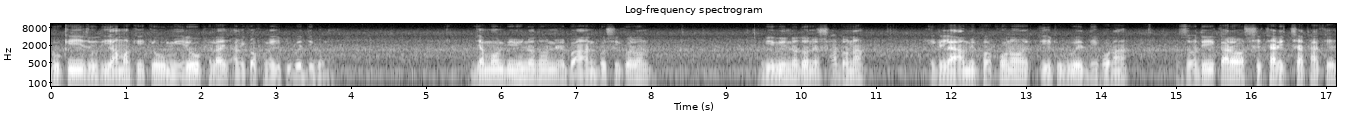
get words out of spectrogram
বুকে যদি আমাকে কেউ মেরেও ফেলায়, আমি কখনো ইউটিউবে দিব না। যেমন বিভিন্ন ধরনের বান, বশীকরণ বিভিন্ন ধরনের সাধনা, এগুলা আমি কখনো ইউটিউবে দিব না। যদি কারও শেখার ইচ্ছা থাকে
